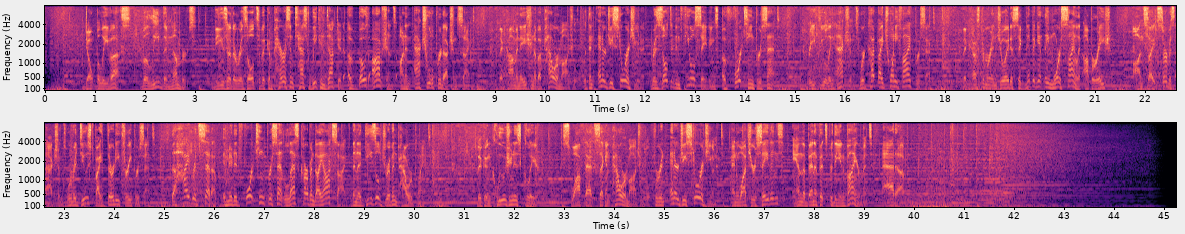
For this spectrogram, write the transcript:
Don't believe us, believe the numbers. These are the results of a comparison test we conducted of both options on an actual production site. The combination of a power module with an energy storage unit resulted in fuel savings of 14%. Refueling actions were cut by 25%. The customer enjoyed a significantly more silent operation. On-site service actions were reduced by 33%. The hybrid setup emitted 14% less carbon dioxide than a diesel-driven power plant. The conclusion is clear. Swap that second power module for an energy storage unit and watch your savings and the benefits for the environment add up.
